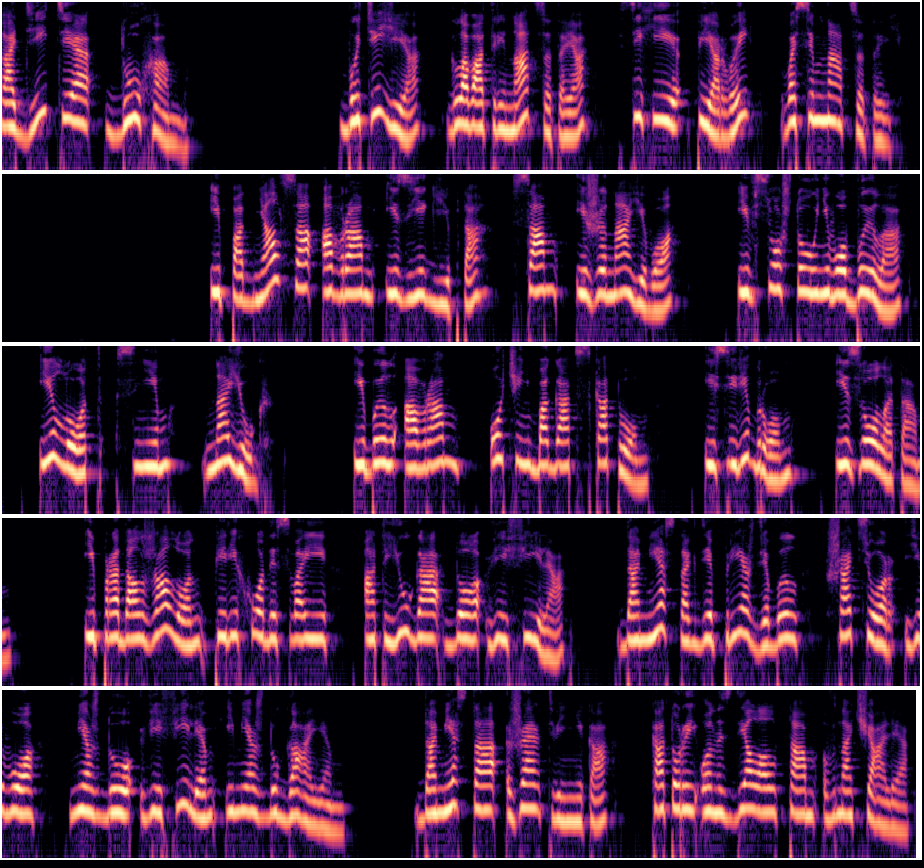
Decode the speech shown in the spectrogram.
Ходите духом. Бытие, глава 13, стихи 1, 18. И поднялся Авраам из Египта, сам и жена его, и все, что у него было, и Лот с ним на юг. И был Авраам очень богат скотом, и серебром, и золотом. И продолжал он переходы свои от юга до Вифиля, до места, где прежде был шатер его между Вифилем и между Гаем, до места жертвенника, который он сделал там в начале.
